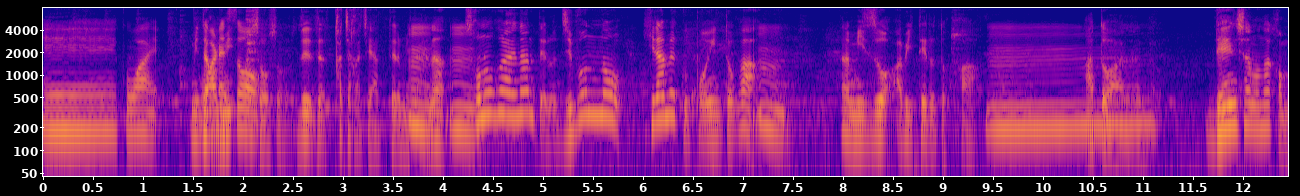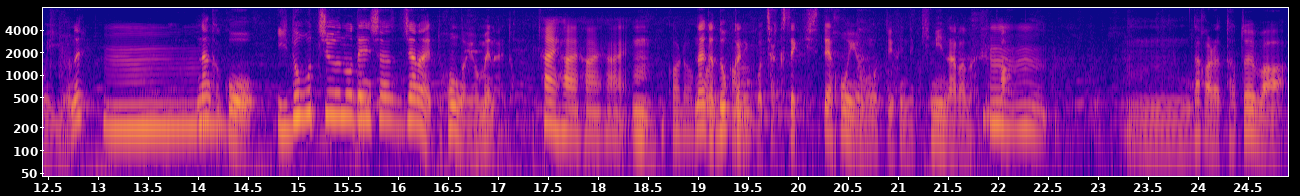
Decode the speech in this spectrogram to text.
へえ怖い。みた壊れそう。そうそう。ででカチャカチャやってるみたいな、うんうん。そのぐらいなんていうの？自分のひらめくポイントが、うん。水を浴びてるとか、あとはなんだろう。電車の中もいいよね、なんかこう移動中の電車じゃないと本が読めないとか、はいはいはいはい、うん。なんかどっかにわこう着席して本読もうっていうふうに気にならないとるうんか、うんうんだから例えば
